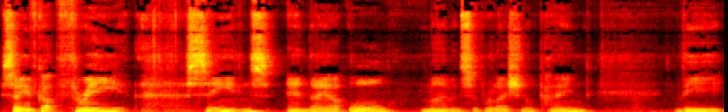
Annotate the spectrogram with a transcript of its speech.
So you've got three scenes, and they are all moments of relational pain. The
